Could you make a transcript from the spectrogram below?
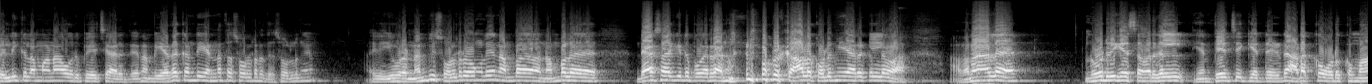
வெள்ளிக்கிழமான ஒரு பேச்சாக இருக்குது நம்ம எதை கண்டு என்னத்தை சொல்கிறது சொல்லுங்கள் இவரை நம்பி சொல்கிறவங்களே நம்ம நம்மளை டேஷ் ஆக்கிட்டு போயிடுறாங்கன்ற ஒரு கால கொடுமையாக இருக்குல்லவா? அதனால் நோட்ரிகேஸ் அவர்கள் என் பேச்சை கேட்டுக்கிட்டு அடக்க ஒடுக்கமா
